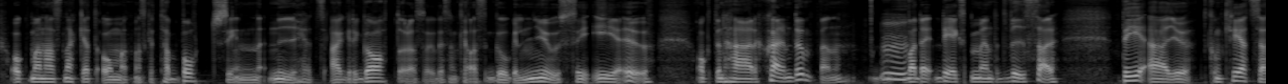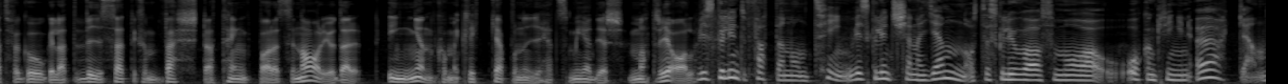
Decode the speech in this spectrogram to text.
Och man har snackat om att man ska ta bort sin nyhetsaggregator, alltså det som kallas Google News i EU. Och den här skärmdumpen, mm. vad det, det experimentet visar, det är ju ett konkret sätt för Google att visa ett liksom värsta tänkbara scenario där ingen kommer klicka på nyhetsmediers material. Vi skulle inte fatta någonting. Vi skulle inte känna igen oss. Det skulle ju vara som att åka omkring i en öken.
